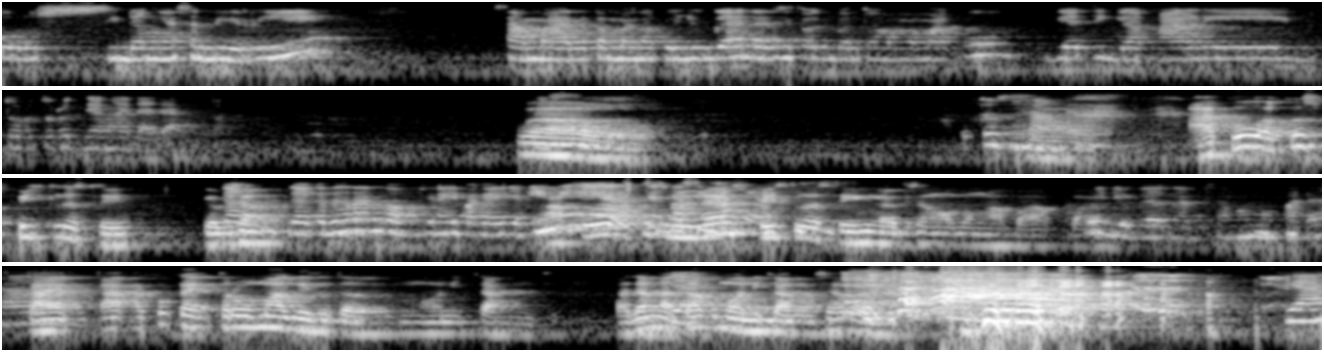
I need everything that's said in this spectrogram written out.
urus sidangnya sendiri sama ada teman aku juga dan situ dibantu sama mamaku dia tiga kali berturut-turut dia nggak ada datang Wow. Itu susah. wow. Aku aku speechless sih. Gak bisa. Gak, gak kedengeran kok, sini pakai aja. Ini aku, ya, aku sebenarnya speechless sih, nggak bisa ngomong apa-apa. Aku juga gak bisa ngomong padahal. Kayak ka- aku kayak trauma gitu tuh mau nikah nanti. Padahal nggak Ya. tahu aku mau nikah sama siapa. ya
